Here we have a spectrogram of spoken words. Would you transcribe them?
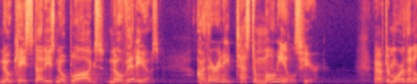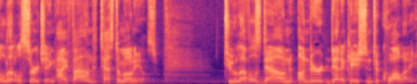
no case studies, no blogs, no videos. Are there any testimonials here? After more than a little searching, I found testimonials. Two levels down under dedication to quality.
